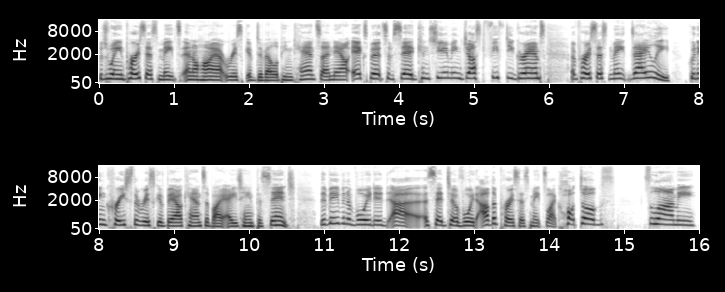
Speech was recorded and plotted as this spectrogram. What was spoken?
between processed meats and a higher risk of developing cancer. Now, experts have said consuming just 50 grams of processed meat daily could increase the risk of bowel cancer by 18%. They've even avoided, uh, said to avoid other processed meats like hot dogs, salami,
